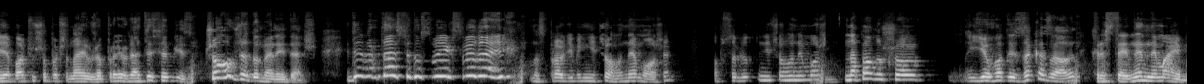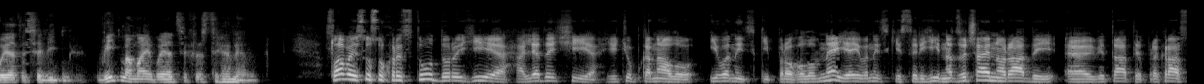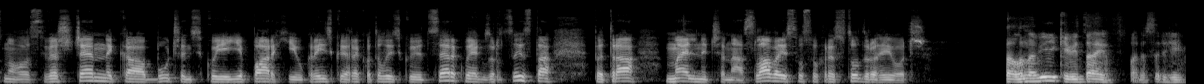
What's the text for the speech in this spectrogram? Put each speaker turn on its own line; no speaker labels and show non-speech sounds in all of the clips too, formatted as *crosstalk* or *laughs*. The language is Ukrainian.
І я бачу, що починає вже проявлятися бізнес. Чого вже до мене йдеш? Іди вертайся до своїх свиней. Насправді він нічого не може. Абсолютно нічого не може. Напевно, що його десь заказали. Християнин не має боятися відьми. Відьма має боятися християнина.
Слава Ісусу Христу, дорогі глядачі YouTube каналу Іваницький про головне. Я Іваницький Сергій. Надзвичайно радий е, вітати прекрасного священника Бучинської єпархії Української греко-католицької церкви, екзорциста Петра Мельничина. Слава Ісусу Христу, дорогий отче.
Навіки вітаю, пане Сергію.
